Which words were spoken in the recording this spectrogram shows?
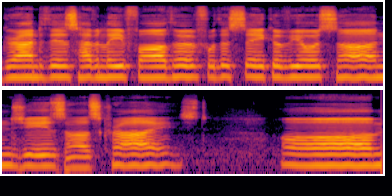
Grant this, Heavenly Father, for the sake of your Son, Jesus Christ. Amen.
